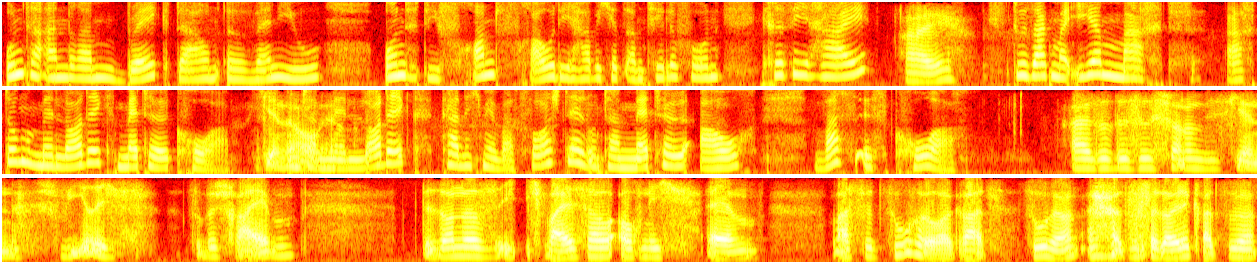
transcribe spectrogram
unter anderem Breakdown a Venue und die Frontfrau, die habe ich jetzt am Telefon. Chrissy, hi. Hi. Du sag mal, ihr macht, Achtung, Melodic Metalcore. Genau. Unter ja. Melodic kann ich mir was vorstellen, unter Metal auch. Was ist Core? Also das ist schon ein bisschen schwierig zu beschreiben. Besonders, ich, ich weiß auch nicht, ähm, was für Zuhörer gerade zuhören, also für Leute gerade zuhören.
